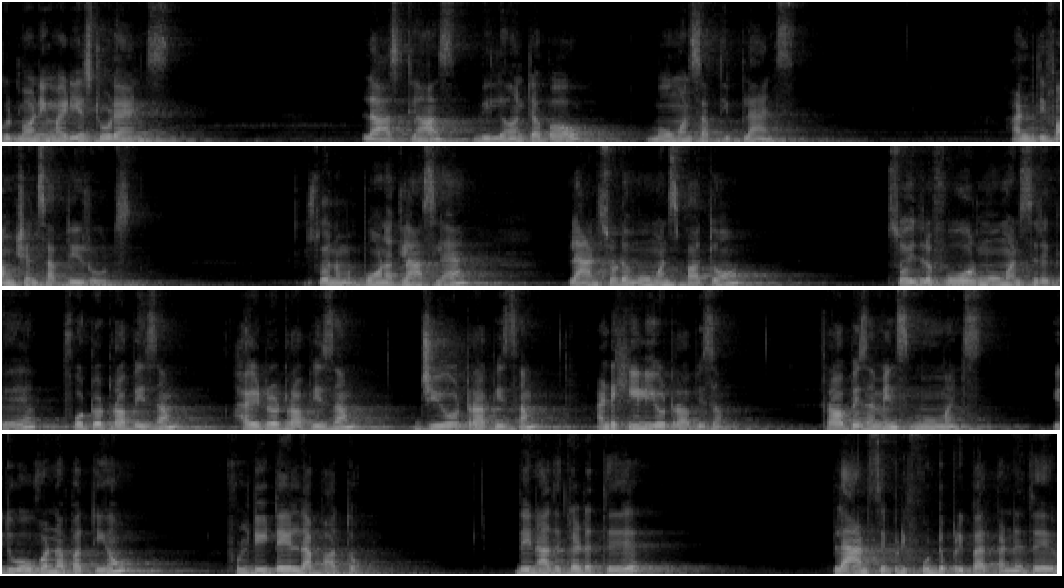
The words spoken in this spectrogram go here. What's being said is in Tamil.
Good morning, my dear students. Last class, we learnt about movements of the plants and the functions of the roots. So நம்ம போன கிளாஸில் பிளான்ஸோட மூமெண்ட்ஸ் பார்த்தோம். ஸோ இதில் ஃபோர் மூமெண்ட்ஸ் இருக்குது phototropism hydrotropism geotropism and heliotropism tropism means movements இது ஒவ்வொன்றை பற்றியும் ஃபுல் டீட்டெயில்டாக பார்த்தோம். தென் அதுக்கடுத்து பிளான்ஸ் எப்படி ஃபுட்டு ப்ரிப்பேர் பண்ணுது?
